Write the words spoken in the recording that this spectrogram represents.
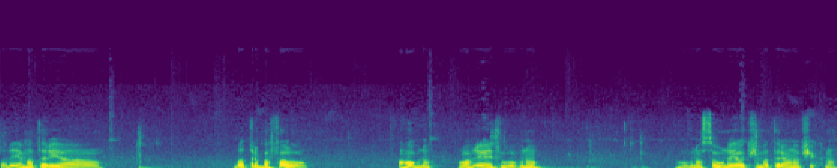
Tady je materiál. Water Buffalo. A hovno. Hlavně je tu hovno. Hovna jsou nejlepší materiál na všechno.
